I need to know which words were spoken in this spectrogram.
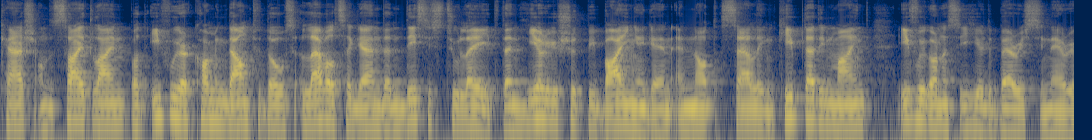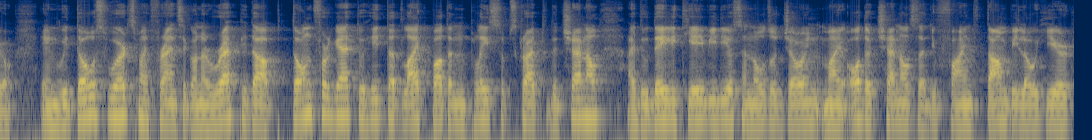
cash on the sideline. But if we are coming down to those levels again, then this is too late. Then here you should be buying again and not selling. Keep that in mind if we're gonna see here the bearish scenario. And with those words, my friends, I'm gonna wrap it up. Don't forget to hit that like button and please subscribe to the channel. I do daily TA videos and also join my other channels that you find down below here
